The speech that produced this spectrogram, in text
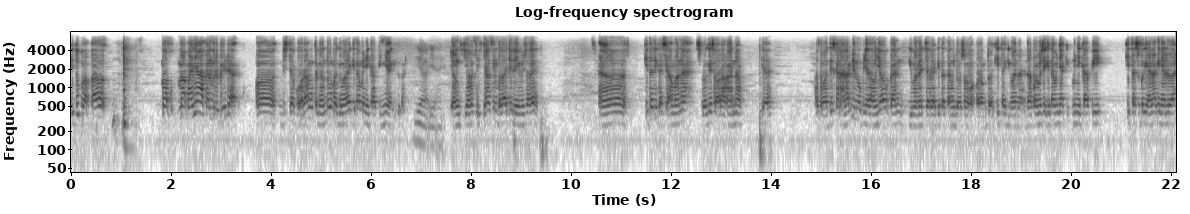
itu bakal mak- maknanya akan berbeda eh, di setiap orang tergantung bagaimana kita menyikapinya gitu kan Iya, iya. yang yang yang simpel aja deh misalnya eh, kita dikasih amanah sebagai seorang anak ya. Otomatis kan anak juga punya tanggung jawab kan. Gimana cara kita tanggung jawab sama orang tua kita gimana? Nah kalau misalnya kita menyikapi kita sebagai anak ini adalah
